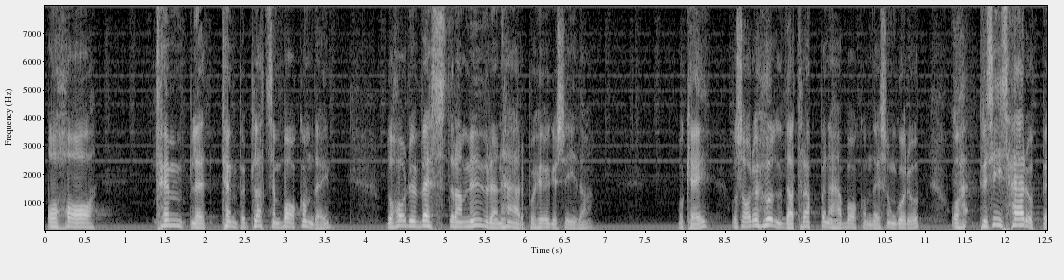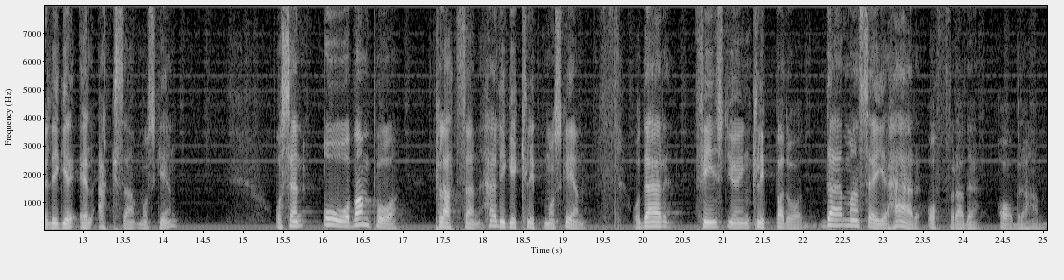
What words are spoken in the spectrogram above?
och ha templet, tempelplatsen bakom dig, då har du västra muren här på höger sida. Okej? Okay? Och så har du Hulda-trapporna här bakom dig som går upp. Och precis här uppe ligger El Aqsa-moskén. Och sen ovanpå platsen, här ligger Klippmoskén. Och där finns det ju en klippa då, där man säger här offrade Abraham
